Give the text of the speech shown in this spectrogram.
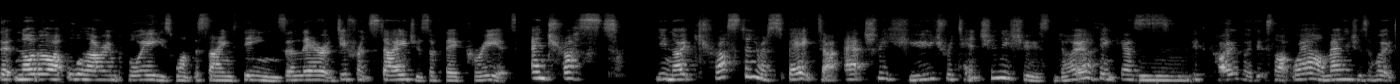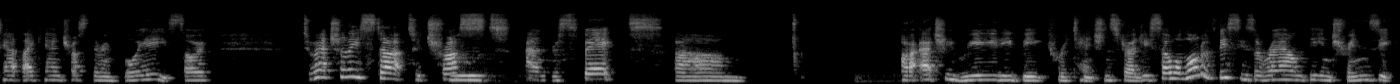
that not our, all our employees want the same things and they're at different stages of their careers and trust you know, trust and respect are actually huge retention issues. No, I think as mm. with COVID, it's like, wow, managers have worked out they can trust their employees. So to actually start to trust mm. and respect um, are actually really big retention strategies. So a lot of this is around the intrinsic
